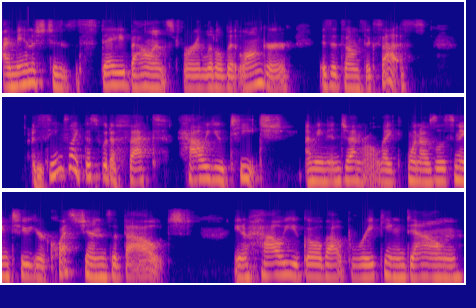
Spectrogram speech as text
I managed to stay balanced for a little bit longer is its own success. It mm. seems like this would affect how you teach I mean, in general, like when I was listening to your questions about, you know, how you go about breaking down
